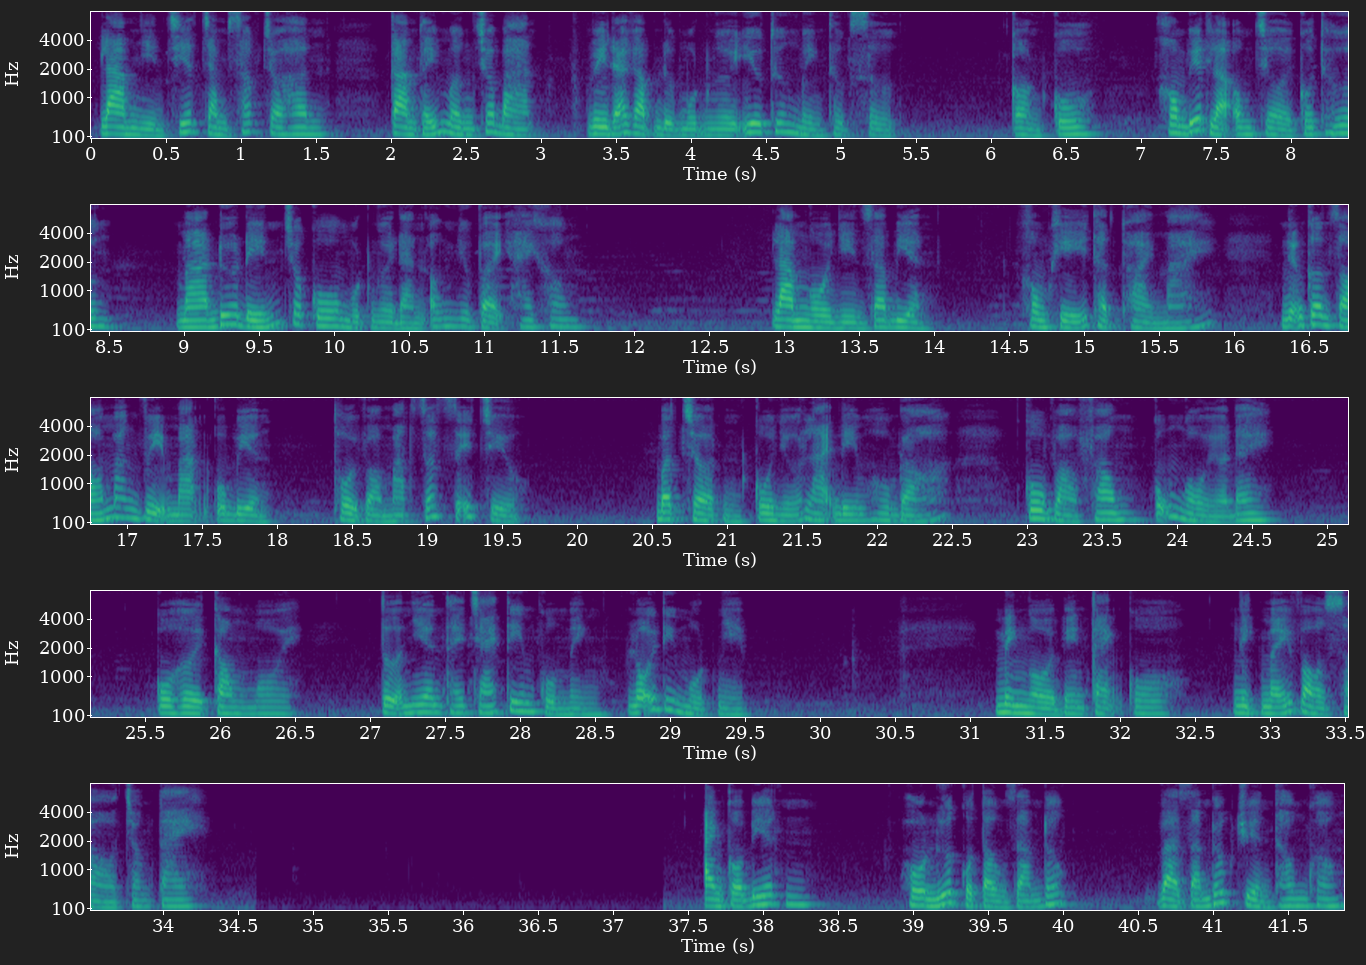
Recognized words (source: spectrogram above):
Làm nhìn Chiết chăm sóc cho Hân, cảm thấy mừng cho bạn vì đã gặp được một người yêu thương mình thực sự. Còn cô, không biết là ông trời có thương mà đưa đến cho cô một người đàn ông như vậy hay không? Lam ngồi nhìn ra biển. Không khí thật thoải mái. Những cơn gió mang vị mặn của biển thổi vào mặt rất dễ chịu. Bất chợt cô nhớ lại đêm hôm đó. Cô vào Phong cũng ngồi ở đây. Cô hơi cong môi. Tự nhiên thấy trái tim của mình lỗi đi một nhịp. Mình ngồi bên cạnh cô, nghịch mấy vò sò trong tay. Anh có biết hồ nước của Tổng Giám Đốc và Giám Đốc Truyền thông không?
